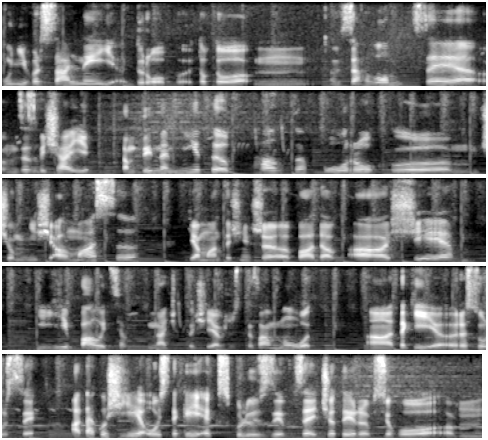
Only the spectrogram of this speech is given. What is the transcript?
універсальний дроп. Тобто, м, загалом це зазвичай там динаміт, палка, порох, е, що мені ще алмаз, діамант точніше падав, а ще її палиця, начебто, чи я вже сказав. Ну от. А, такі ресурси. А також є ось такий ексклюзив. Це 4 всього ем,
